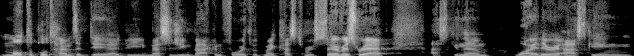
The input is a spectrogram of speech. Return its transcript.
multiple times a day i'd be messaging back and forth with my customer service rep asking them why they were asking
